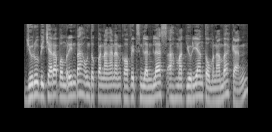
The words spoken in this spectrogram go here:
Juru bicara pemerintah untuk penanganan COVID-19 Ahmad Yuryanto menambahkan,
